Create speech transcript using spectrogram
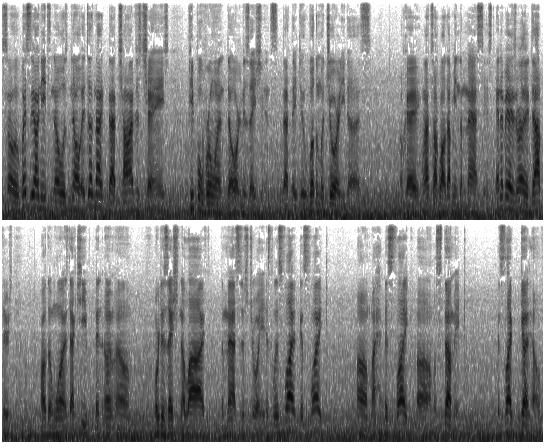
So basically, all I need to know is no, it does not that times has changed. people ruin the organizations that they do. Well, the majority does. Okay, when I talk about that, I mean the masses. Innovators early adopters are the ones that keep an um, um organization alive. The masses destroy it. It's, it's like it's like um, it's like um, a stomach. It's like gut health.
